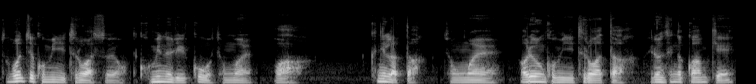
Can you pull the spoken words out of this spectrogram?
두 번째 고민이 들어왔어요. 고민을 읽고 정말 와 큰일 났다. 정말 어려운 고민이 들어왔다. 이런 생각과 함께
